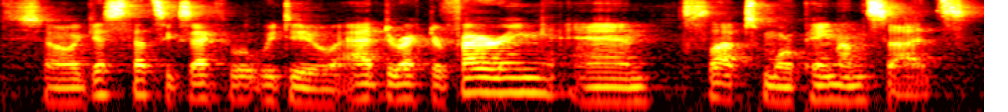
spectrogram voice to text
So I guess that's exactly what we do. Add director firing, and slap some more paint on the sides.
